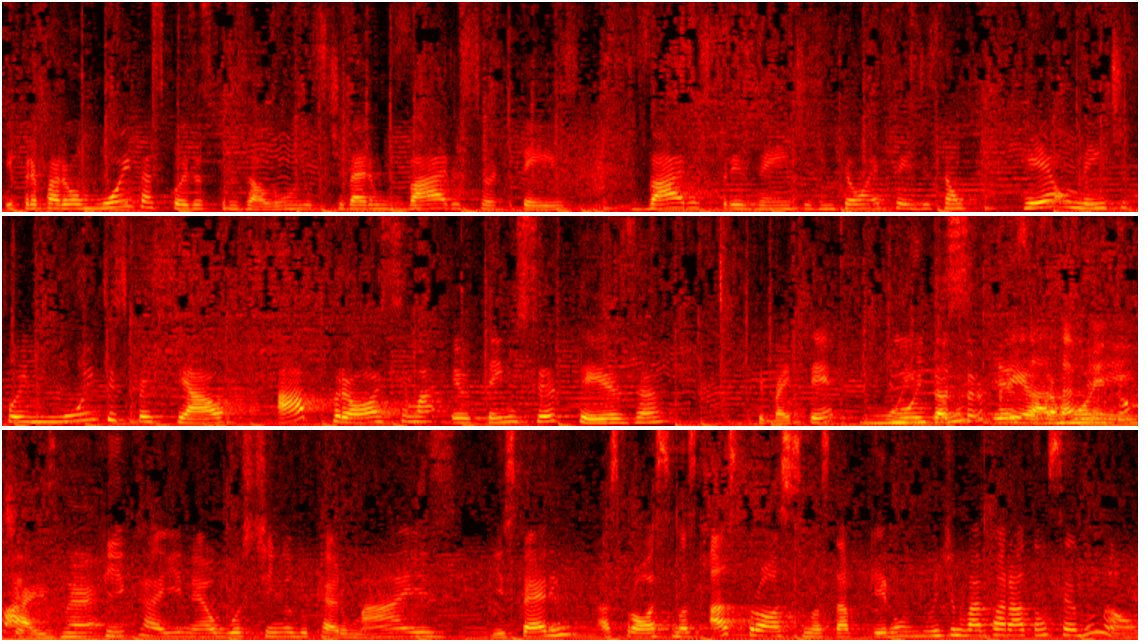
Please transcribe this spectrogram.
E preparou muitas coisas para os alunos, tiveram vários sorteios, vários presentes. Então essa edição realmente foi muito especial. A próxima eu tenho certeza que vai ter muita muito, surpresa, exatamente. muito mais, né? Fica aí, né, o gostinho do quero mais. E esperem as próximas, as próximas, tá? Porque não, a gente não vai parar tão cedo, não.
